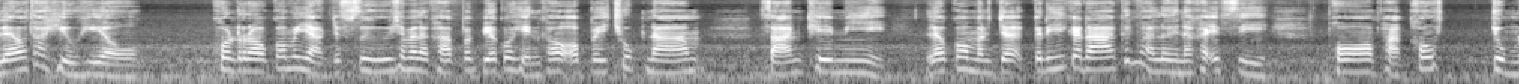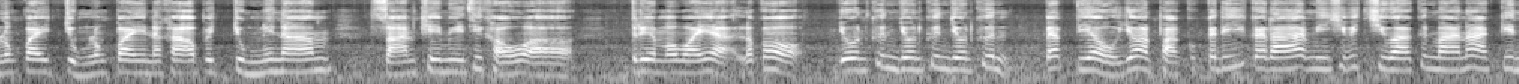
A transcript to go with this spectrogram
แล้วถ้าเหี่ยวๆคนเราก็ไม่อยากจะซื้อใช่ไหมล่ะครับป้าเปียกก็เห็นเขาเอาไปชุบน้ำสารเคมี แล้วก็มันจะกระดีกระดาขึ้นมาเลยนะคะ FC พอผักเขาจุ่มลงไปจุ่มลงไปนะคะ เอาไปจุ่มในน้ำสารเคมีที่เขาเอ่อเตรียมเอาไว้อะแล้วก็โยนขึ้นโยนขึ้นโยนขึ้น แป๊บเดียว ยอดผักก็กระดีกระดามีชีวิตชีวาขึ้นมาน่ากิน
